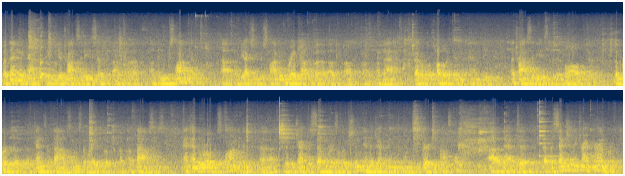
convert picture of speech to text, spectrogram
But then we have the, the atrocities of, of, uh, of the Yugoslavia, uh, of the ex-Yugoslavia, the breakup of, of, of, of, that federal republic and, and the atrocities that involved the murder of, tens of thousands, the rape of, thousands. And, and, the world responded uh, with the Chapter 7 resolution in the, in in the Security Council uh, that uh, essentially tracked Nuremberg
